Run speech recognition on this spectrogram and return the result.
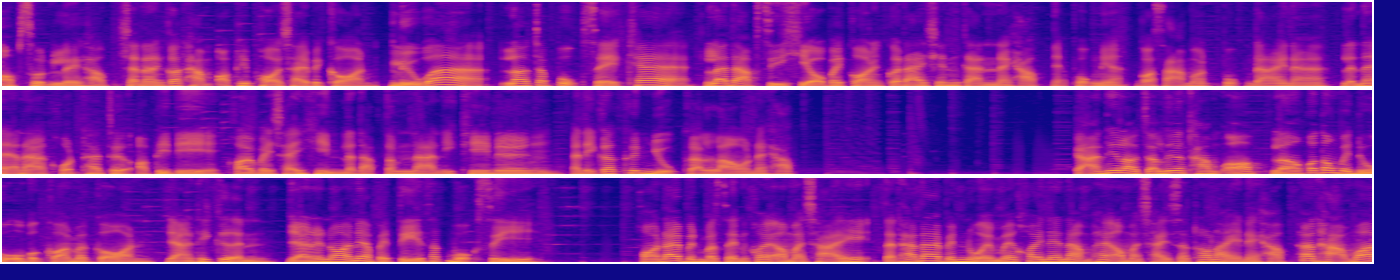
ออฟสุดเลยครับ ฉะนั้นก็ทำออฟที่พอใช้ไปก่อน หรือว่าเราจะปลุกเสกแค่ระดับสีเขียวไปก่อนก็ได้เช่นกันนะครับ เนี่ยพวกเนี้ยก็สาามารถปลุกได้นะ และในอนาคตถ้าเจอออฟดีๆค่อยไปใช้หินระดับตำนานอีกทีนึง อันนี้ก็ขึ้นอยู่กับเรานะครับการที่เราจะเลือกทำออฟเราก็ต้องไปดูอุปกรณ์มาก่อน อย่างที่เกิน อย่างน้อยๆเนี่ยไปตีสักบวก4 พอได้เป็นเปอร์เซ็นต์ค่อยเอามาใช้ แต่ถ้าได้เป็นหน่วยไม่ค่อยแนะนำให้เอามาใช้สักเท่าไหร่นะครับถ้าถามว่า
